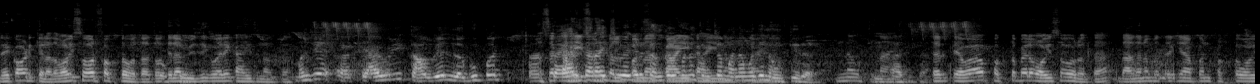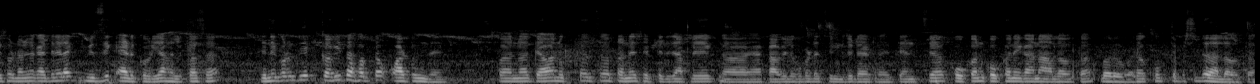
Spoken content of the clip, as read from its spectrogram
रेकॉर्ड केला. होता व्हॉइस ओव्हर फक्त होता. तो त्याला म्युझिक वगैरे काहीच नव्हतं. म्हणजे अं, त्यावेळी काव्य लघुपट अं, असं तयार काही करायची संकल्पना, वगैरे संकल्पना काही- काही तुमच्या नव्हतं, मनामध्ये नव्हती तर? नव्हती. नाही. तर तेव्हा फक्त पहिला व्हॉइस ओव्हर होता. दादानं म्हटलं की आपण फक्त व्हॉइस ओव्हर काहीतरी एक म्युझिक ॲड करूया हलकंसं. जेणेकरून ती एक कविता फक्त वाटून जाईल. पण तेव्हा नुकतंच प्रणय शेट्टी त्याचे आपले एक ह्या काव्य लोकपटाचे म्युझिक डायरेक्टर आहेत त्यांचं कोकण कोकण हे गाणं आलं होतं. बरोबर. खूप ते प्रसिद्ध झालं होतं.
